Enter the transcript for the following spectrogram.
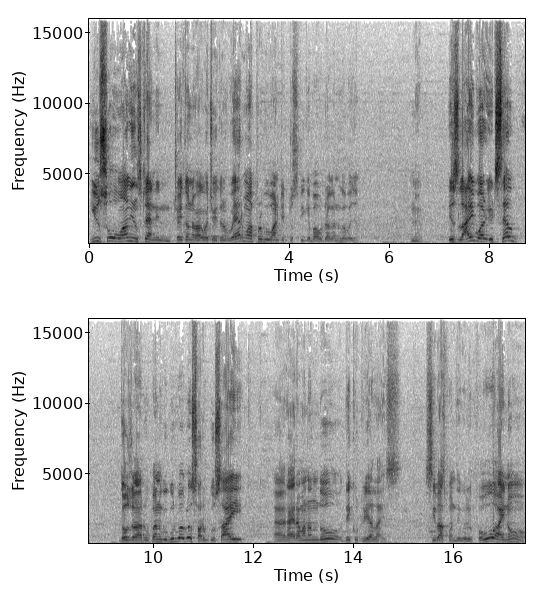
you saw one instant in Chaitanya Bhagavad Chaitanya where Mahaprabhu wanted to speak about Raganuga. No. His life was itself, those are Rupanuga Guruvagla, Sarup Gosai, uh, Rai Ramanando, they could realize. Sivas Pandit oh, I know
